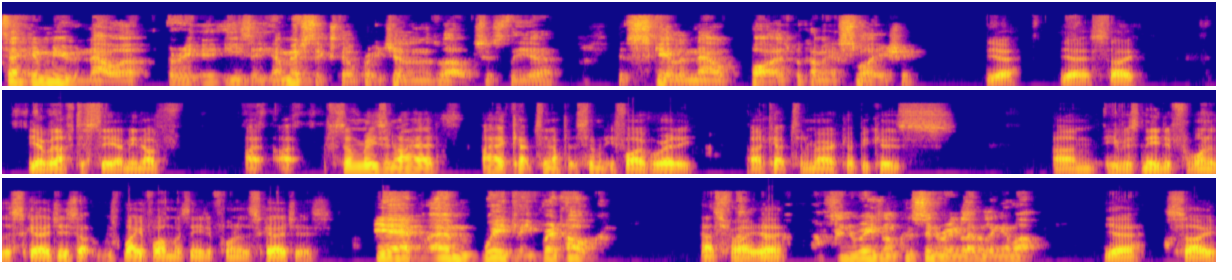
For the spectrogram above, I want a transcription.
tech and mutant now are very easy. And Mystic's still pretty chilling as well. It's just the uh, it's skill and now is becoming a slight issue. Yeah, yeah. So, yeah, we'll have to see. I mean, I've I, I, for some reason I had I had Captain up at seventy five already, uh, Captain America, because um, he was needed for one of the scourges. Wave one was needed for one of the scourges. Yeah, um, weirdly, Red Hulk. That's right. Yeah, that's the reason I'm considering leveling him up. Yeah, so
